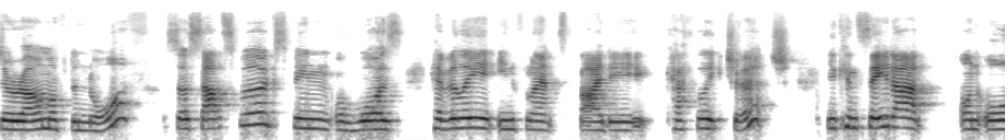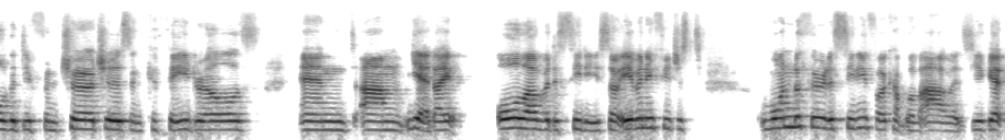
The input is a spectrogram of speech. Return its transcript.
the Rome of the North so Salzburg's been or was heavily influenced by the Catholic Church. You can see that on all the different churches and cathedrals, and um, yeah, they all over the city. So even if you just wander through the city for a couple of hours, you get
